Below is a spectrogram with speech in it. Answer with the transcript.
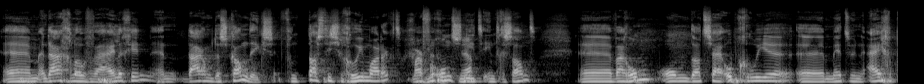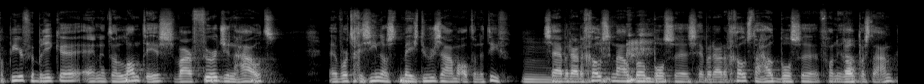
Ehm, en daar geloven we heilig in. En daarom de Scandix. Fantastische groeimarkt, maar voor ons Ja. niet interessant. Eh, waarom? Omdat zij opgroeien eh, met hun eigen papierfabrieken. En het een land is waar virgin hout eh, wordt gezien als het meest duurzame alternatief. Ze hebben daar de grootste naaldboombossen. Ze hebben daar de grootste houtbossen van Europa staan.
